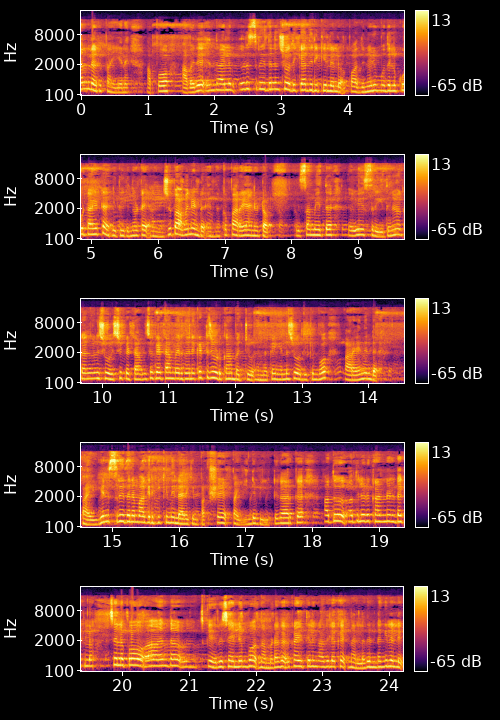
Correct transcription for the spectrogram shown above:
നല്ലൊരു പയ്യനെ. അപ്പോൾ അവർ എന്തായാലും ഒരു സ്ത്രീധനം ചോദിക്കാതിരിക്കില്ലല്ലോ. അപ്പോൾ അതിനൊരു മുതൽക്കൂട്ടായിട്ട് ഇത് ഇരുന്നോട്ടെ അഞ്ച് പവനുണ്ട് എന്നൊക്കെ പറയാൻ കേട്ടോ. ഈ സമയത്ത് ഈ സ്ത്രീധനമൊക്കെ അങ്ങനെ ചോദിച്ച് കെട്ടാൻ കെട്ടാൻ വരുന്നതിന് കെട്ടിച്ചു കൊടുക്കാൻ പറ്റുമോ എന്നൊക്കെ ഇങ്ങനെ ചോദിക്കുമ്പോൾ പറയുന്നുണ്ട്. പയ്യൻ സ്ത്രീധനം ആഗ്രഹിക്കുന്നില്ലായിരിക്കും. പക്ഷേ പയ്യന്റെ വീട്ടുകാർക്ക് അത് അതിലൊരു കണ്ണുണ്ടെങ്കിലോ ചിലപ്പോൾ എന്താ കയറി ചെല്ലുമ്പോൾ നമ്മുടെ കഴുത്തിലും അതിലൊക്കെ നല്ലതുണ്ടെങ്കിലല്ലേ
